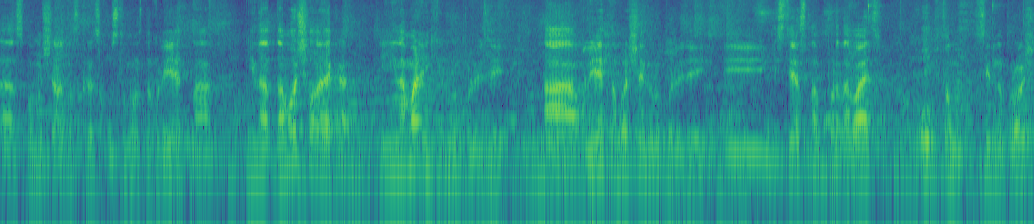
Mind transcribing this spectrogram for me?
э, с помощью ораторского искусства можно влиять на, не на одного человека и не на маленькие группы людей, а влиять на большие группы людей. И, естественно, продавать оптом сильно проще,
